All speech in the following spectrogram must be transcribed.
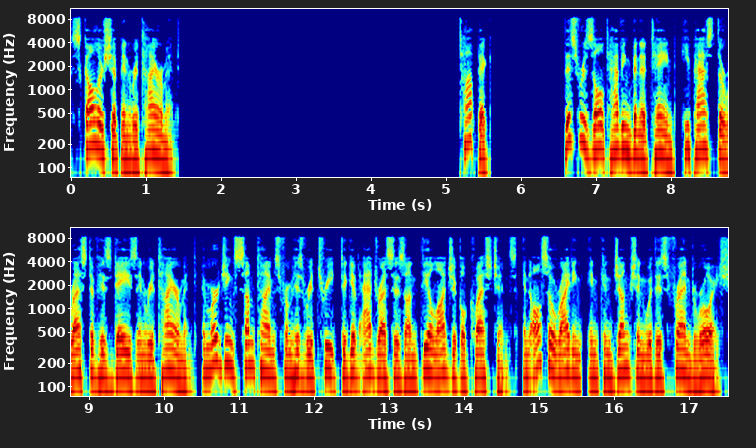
Scholarship in retirement this result having been attained, he passed the rest of his days in retirement, emerging sometimes from his retreat to give addresses on theological questions, and also writing, in conjunction with his friend Reusch,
